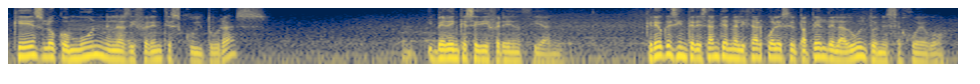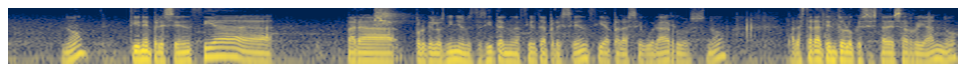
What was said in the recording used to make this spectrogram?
qué es lo común en las diferentes culturas, y ver en qué se diferencian. Creo que es interesante analizar cuál es el papel del adulto en ese juego, ¿no? Tiene presencia para, porque los niños necesitan una cierta presencia para asegurarlos, ¿no? Para estar atento a lo que se está desarrollando,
